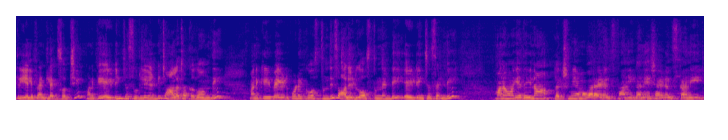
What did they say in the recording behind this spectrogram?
త్రీ ఎలిఫెంట్ లెగ్స్ వచ్చి మనకి ఎయిట్ ఇంచెస్ ఉర్లీ అండి. చాలా చక్కగా ఉంది. మనకి వెయిట్ కూడా ఎక్కువ వస్తుంది. సాలిడ్గా వస్తుందండి. ఎయిట్ ఇంచెస్ అండి. మనం ఏదైనా లక్ష్మీ అమ్మవారి ఐడల్స్ కానీ గణేష్ ఐడల్స్ కానీ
